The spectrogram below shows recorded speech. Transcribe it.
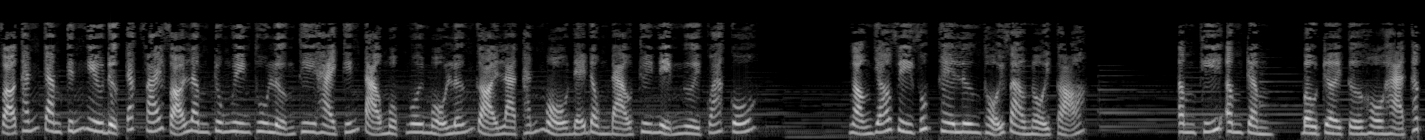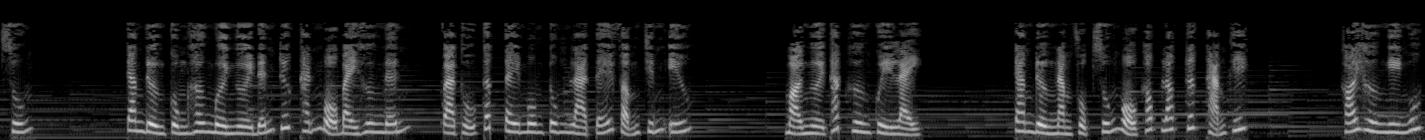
Võ Thánh Cam Kính Nghiêu được các phái võ lâm Trung Nguyên thu lượng thi hài kiến tạo một ngôi mộ lớn gọi là Thánh Mộ để đồng đạo truy niệm người quá cố. Ngọn gió vi vút thê lương thổi vào nội cỏ. Âm khí âm trầm, bầu trời tự hồ hạ thấp xuống. Cam đường cùng hơn 10 người đến trước thánh mộ bày hương nến, và thủ cấp Tây Môn Tung là tế phẩm chính yếu. Mọi người thắp hương quỳ lạy. Cam đường nằm phục xuống mộ khóc lóc rất thảm thiết. Khói hương nghi ngút,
